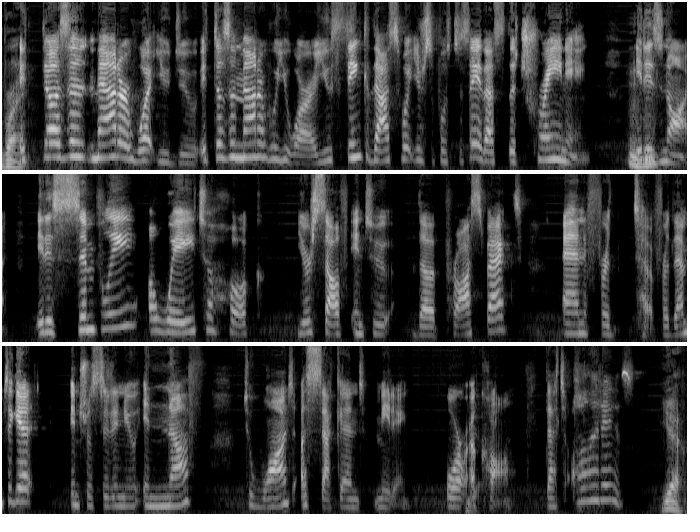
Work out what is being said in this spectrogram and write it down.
Right. It doesn't matter what you do. It doesn't matter who you are. You think that's what you're supposed to say. That's the training. It Mhm. is not. It is simply a way to hook yourself into the prospect and for to, for them to get interested in you enough to want a second meeting or a call. That's all it is. Yeah.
